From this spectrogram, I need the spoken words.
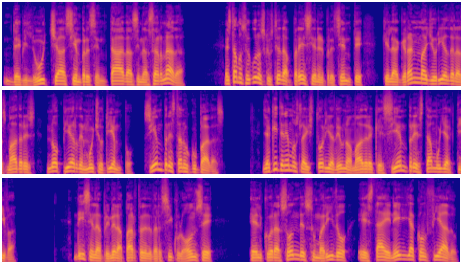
debilucha, siempre sentada, sin hacer nada. Estamos seguros que usted aprecia en el presente que la gran mayoría de las madres no pierden mucho tiempo, siempre están ocupadas. Y aquí tenemos la historia de una madre que siempre está muy activa. Dice en la primera parte del versículo 11, el corazón de su marido está en ella confiado.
